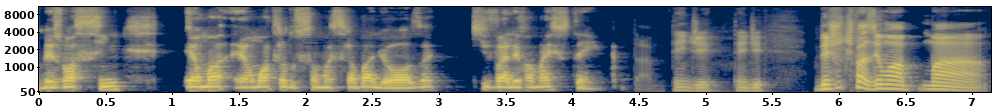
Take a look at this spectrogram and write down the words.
mesmo assim, é uma, é uma tradução mais trabalhosa que vai levar mais tempo. Tá, entendi, entendi. Deixa eu te fazer uma. uma...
